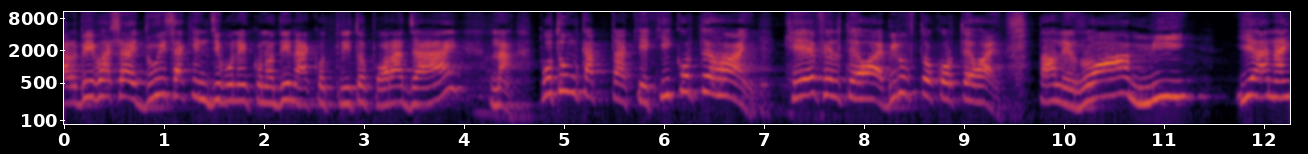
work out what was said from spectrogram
আরবি ভাষায় দুই সাকিন জীবনে কোনো দিন একত্রিত পড়া যায় না। প্রথম কাঠটাকে কি করতে হয়? খেয়ে ফেলতে হয়, বিলুপ্ত করতে হয়। তাহলে র, মি, ইয়া নাই।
